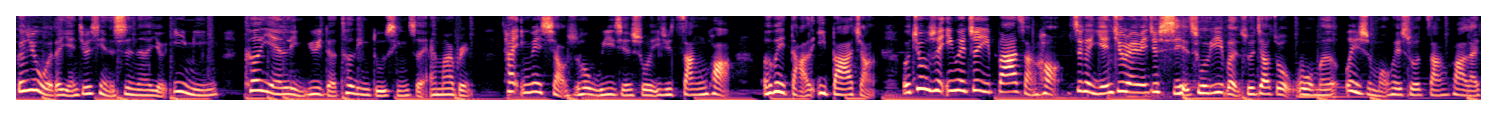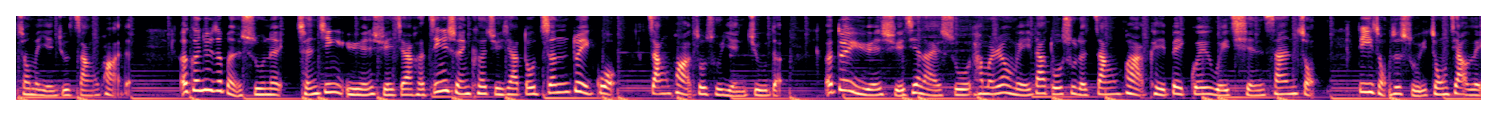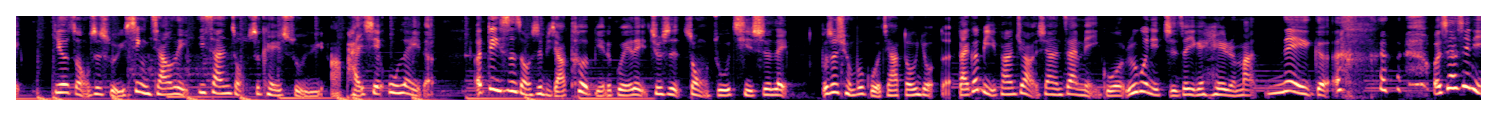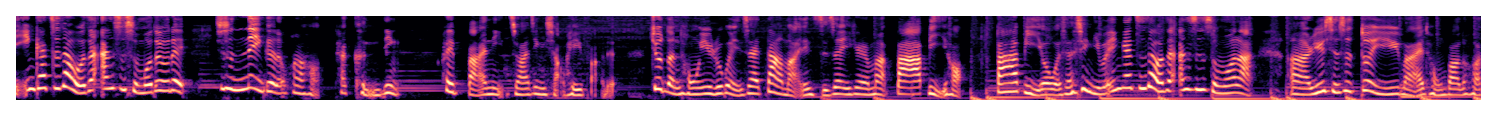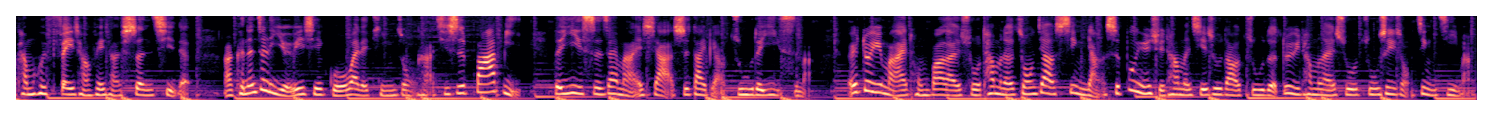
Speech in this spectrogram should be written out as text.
根据我的研究显示呢，有一名科研领域的特立独行者 M. R. Brain，他因为小时候无意间说了一句脏话。而被打了一巴掌，而就是因为这一巴掌哈，这个研究人员就写出了一本书，叫做《我们为什么会说脏话》，来专门研究脏话的。而根据这本书呢，曾经语言学家和精神科学家都针对过脏话做出研究的。而对语言学界来说，他们认为大多数的脏话可以被归为前三种：第一种是属于宗教类，第二种是属于性交类，第三种是可以属于啊排泄物类的。而第四种是比较特别的归类，就是种族歧视类。不是全部国家都有的。打个比方，就好像在美国，如果你指着一个黑人骂那个，我相信你应该知道我在暗示什么，对不对？就是那个的话，哈，他肯定会把你抓进小黑房的。就等同于如果你在大马，你指着一个人骂芭比，哈，芭比哦，我相信你们应该知道我在暗示什么啦。啊，尤其是对于马来同胞的话，他们会非常非常生气的啊。可能这里有一些国外的听众哈，其实芭比的意思在马来西亚是代表猪的意思嘛。而对于马来同胞来说，他们的宗教信仰是不允许他们接触到猪的。对于他们来说，猪是一种禁忌嘛。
